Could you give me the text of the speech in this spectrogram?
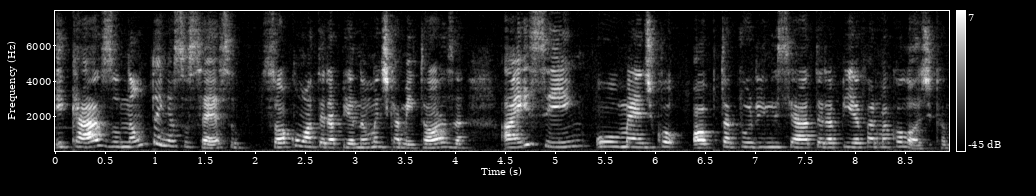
E caso não tenha sucesso só com a terapia não medicamentosa, aí sim o médico opta por iniciar a terapia farmacológica.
